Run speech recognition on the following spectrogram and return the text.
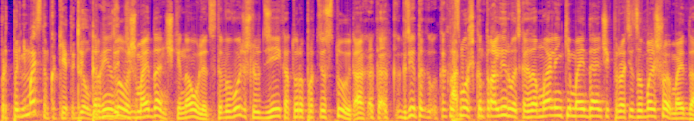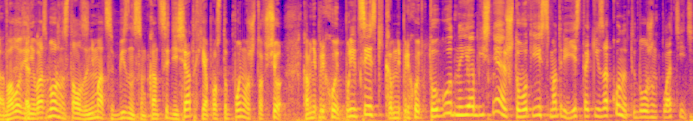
предпринимательством, как я это делал. Ты организовываешь майданчики на улице, ты выводишь людей, которые протестуют. А, а, а где ты, как ты а... сможешь контролировать, когда маленький майданчик превратится в большой майдан? Володя, это... невозможно стало заниматься бизнесом в конце десятых. Я просто понял, что все. Ко мне приходит полицейский, ко мне приходит кто угодно, и я объясняю, что вот есть, смотри, есть такие законы, ты должен платить.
